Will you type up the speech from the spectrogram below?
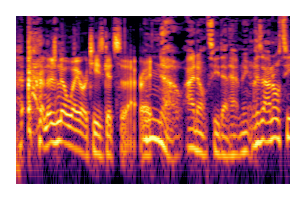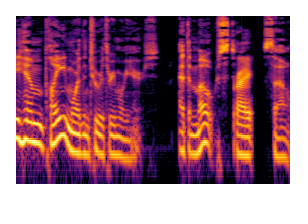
there's no way Ortiz gets to that, right? No, I don't see that happening because I don't see him playing more than two or three more years at the most. Right. So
